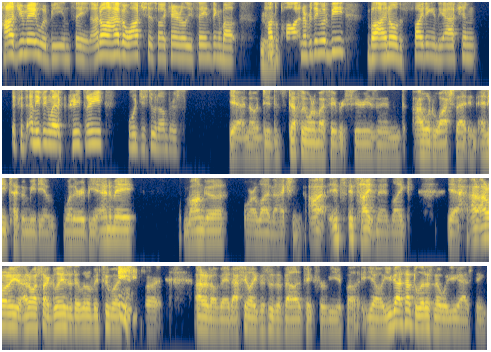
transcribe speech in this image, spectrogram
Hajime would be insane. I know I haven't watched it, so I can't really say anything about how Mhm. the plot and everything would be, but I know the fighting and the action, if it's anything like Creed 3, would just do numbers. Yeah, no, dude, it's definitely one of my favorite series, and I would watch that in any type of medium, whether it be anime, manga, or live action. Uh, it's it's hype, man. Like, yeah, I, I don't wanna- I don't want to start glazing it a little bit too much, but I don't know, man. I feel like this is a valid pick for me. But yo, you guys have to let us know what you guys think.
